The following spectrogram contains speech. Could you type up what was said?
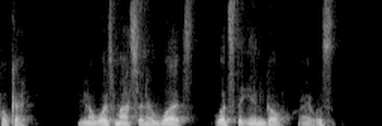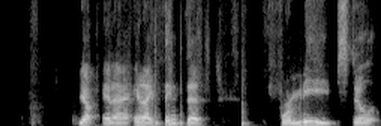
okay, you know, what's my center? What's what's the end goal, right? What's Yep, and I and I think that for me, still,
